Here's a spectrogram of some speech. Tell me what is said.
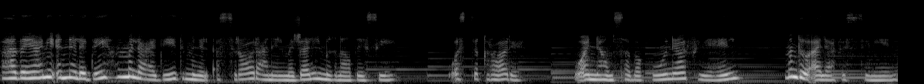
فهذا يعني أن لديهم العديد من الأسرار عن المجال المغناطيسي واستقراره وأنهم سبقونا في العلم منذ آلاف السنين.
